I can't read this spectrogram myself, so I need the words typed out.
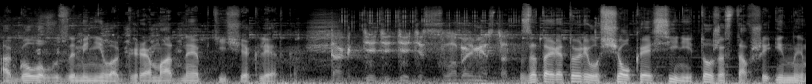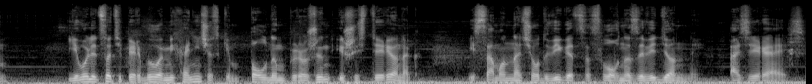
а голову заменила громадная птичья клетка. Так, дети, дети, слабое место. Затараторил, щелкая синий, тоже ставший иным. Его лицо теперь было механическим, полным пружин и шестеренок, и сам он начал двигаться, словно заведенный, озираясь.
